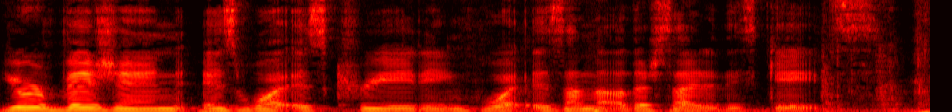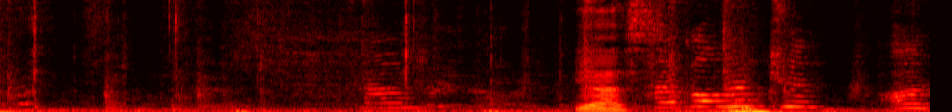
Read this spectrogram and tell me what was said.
your vision is what is creating what is on the other side of these gates. Yes? I'm going to um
